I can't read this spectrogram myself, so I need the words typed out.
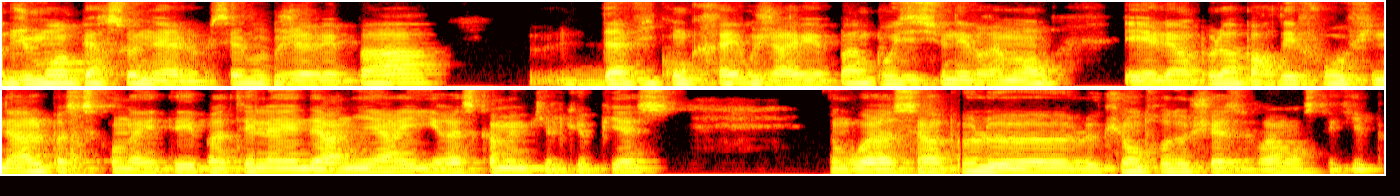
du moins personnelle, celle où j'avais pas d'avis concret, où j'arrivais pas à me positionner vraiment, et elle est un peu là par défaut au final, parce qu'on a été épaté l'année dernière, il reste quand même quelques pièces. Donc voilà, c'est un peu le cul entre deux chaises, vraiment, cette équipe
